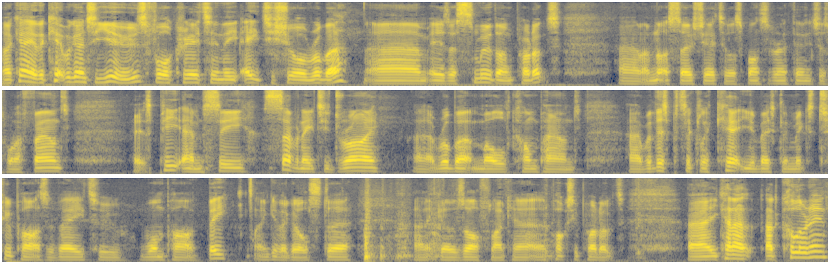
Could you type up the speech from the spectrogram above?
Okay, the kit we're going to use for creating the 80 Shore rubber um, is a smooth on product. Um, I'm not associated or sponsored or anything, it's just what I found. It's PMC 780 dry uh, rubber mold compound. Uh, with this particular kit, you basically mix two parts of A to one part of B and give it a good old stir, and it goes off like a, an epoxy product. Uh, you can add, add colour in.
